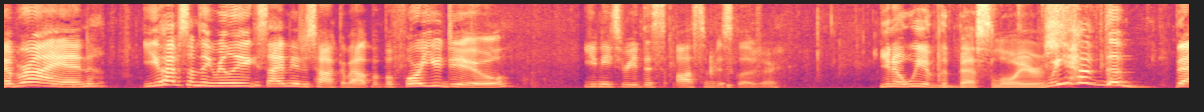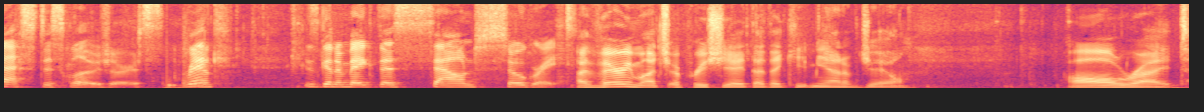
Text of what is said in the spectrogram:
Now, Brian, you have something really exciting to talk about, but before you do, you need to read this awesome disclosure. You know, we have the best lawyers. We have the best disclosures. Rick is going to make this sound so great. I very much appreciate that they keep me out of jail. All right.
